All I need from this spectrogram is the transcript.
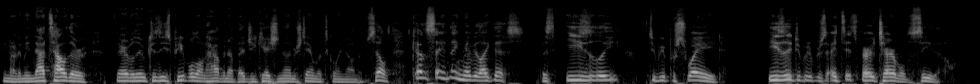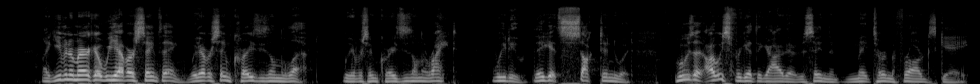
you know what I mean? That's how they're they're able to because these people don't have enough education to understand what's going on themselves. It's kind of the same thing, maybe like this. This easily to be persuaded, easily to be persuaded. It's, it's very terrible to see though. Like even in America, we have our same thing. We have our same crazies on the left. We have our same crazies on the right. We do. They get sucked into it. Who was it? I always forget the guy that was saying may turn the frogs gay.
